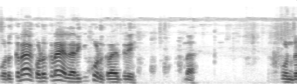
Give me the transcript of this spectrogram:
കൊടുക്കടാ കൊടുക്കടാ. എല്ലാവർക്കും കൊടുക്കടാ ഇത്തിരി. എന്താ കൊണ്ട്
